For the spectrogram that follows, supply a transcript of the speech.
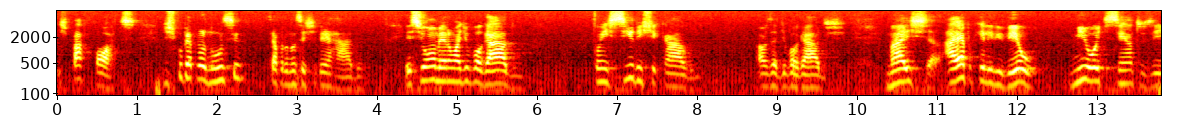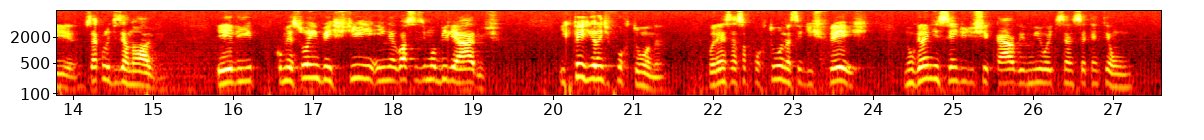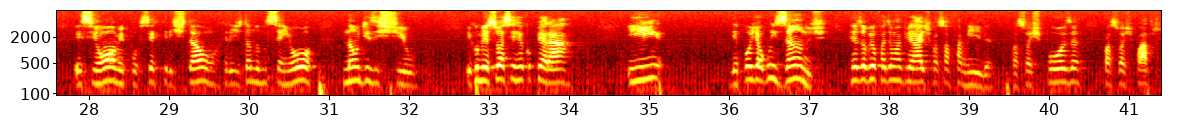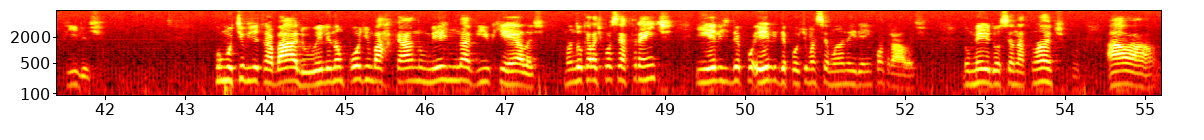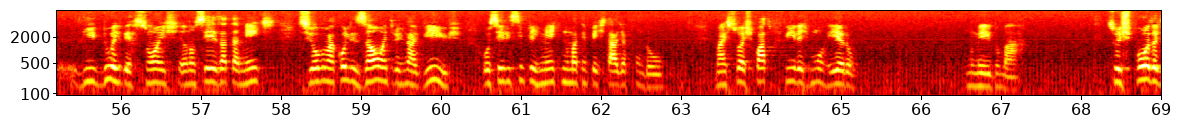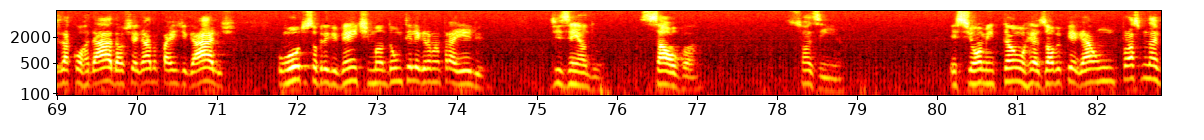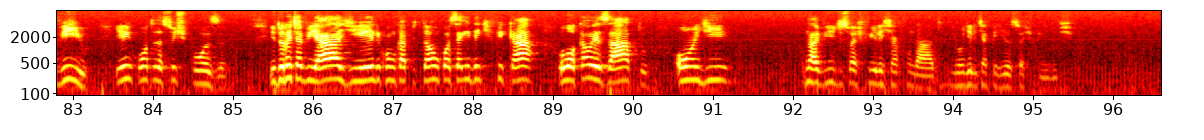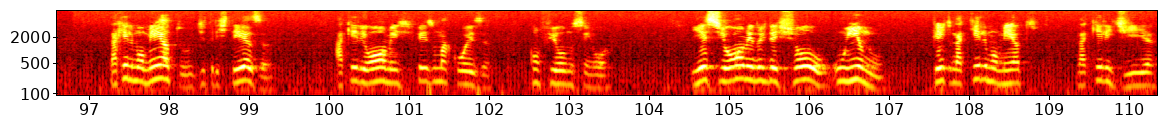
Spafortes. Desculpe a pronúncia, se a pronúncia estiver errada. Esse homem era um advogado conhecido em Chicago aos advogados. Mas a época que ele viveu, 1800 e século 19, ele começou a investir em negócios imobiliários e fez grande fortuna. Porém, essa fortuna se desfez no grande incêndio de Chicago em 1871. Esse homem, por ser cristão, acreditando no Senhor, não desistiu e começou a se recuperar. E depois de alguns anos, resolveu fazer uma viagem com a sua família, com a sua esposa, com as suas quatro filhas. Por motivos de trabalho, ele não pôde embarcar no mesmo navio que elas. Mandou que elas fossem à frente e ele depois, ele, depois de uma semana, iria encontrá-las. No meio do Oceano Atlântico, há li duas versões, eu não sei exatamente se houve uma colisão entre os navios ou se ele simplesmente numa tempestade afundou. Mas suas quatro filhas morreram no meio do mar. Sua esposa, desacordada, ao chegar no país de Gales, com outros sobreviventes, mandou um telegrama para ele, dizendo: Salva, sozinha. Esse homem então resolve pegar um próximo navio e ao encontro da sua esposa. E durante a viagem, ele, como capitão, consegue identificar o local exato onde o navio de suas filhas tinha afundado e onde ele tinha perdido as suas filhas. Naquele momento de tristeza, aquele homem fez uma coisa: confiou no Senhor. E esse homem nos deixou um hino feito naquele momento naquele dia,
